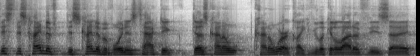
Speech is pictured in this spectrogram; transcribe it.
this this kind of this kind of avoidance tactic does kind of kind of work. Like if you look at a lot of these uh,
